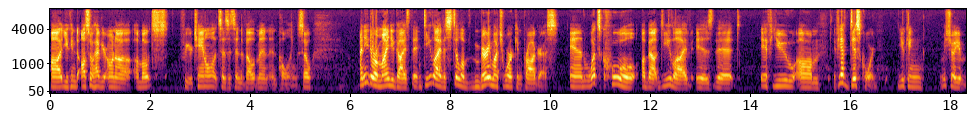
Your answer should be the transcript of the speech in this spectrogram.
Uh, you can also have your own uh, emotes for your channel. It says it's in development and polling. So I need to remind you guys that DLive is still a very much work in progress. And what's cool about DLive is that if you um, if you have Discord, you can let me show you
